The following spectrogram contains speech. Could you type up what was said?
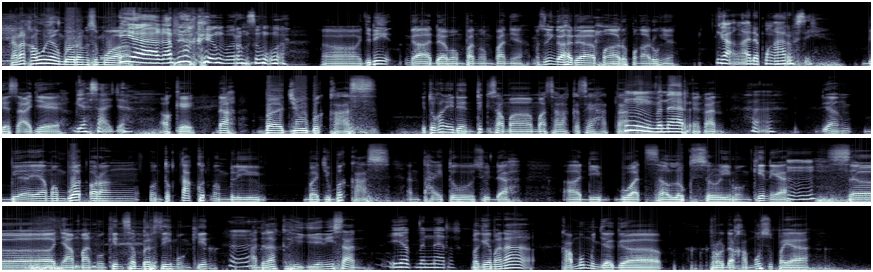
Karena kamu yang borong semua. Iya, karena aku yang borong semua. Oh, jadi nggak ada mempan-mempannya. Maksudnya nggak ada pengaruh-pengaruhnya. Nggak, nggak ada pengaruh sih. Biasa aja ya. Biasa aja. Oke. Nah, baju bekas itu kan identik sama masalah kesehatan Hmm, nih, benar. ya kan? Ha. Yang yang membuat orang untuk takut membeli baju bekas, entah itu sudah uh, dibuat seluxury mungkin ya, Mm-mm. senyaman mungkin, sebersih mungkin, adalah kehigienisan. Iya benar. Bagaimana kamu menjaga produk kamu supaya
